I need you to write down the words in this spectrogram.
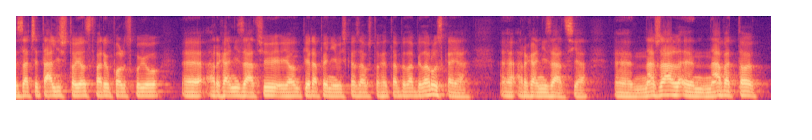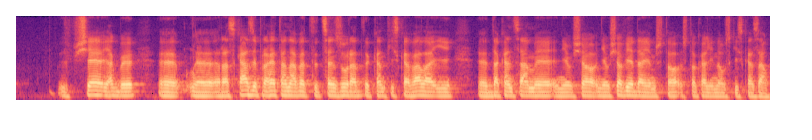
zaczytali, że on stworzył polską organizację i on pierapenił i skazał, że to była białoruska organizacja. Na żal, nawet to się jakby E, e, rozkazy, trochę nawet cenzura konfiskowała i e, do końca my nie, wsio, nie usiowiedajem, co, co Kalinowski skazał.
